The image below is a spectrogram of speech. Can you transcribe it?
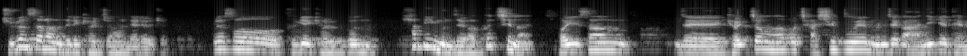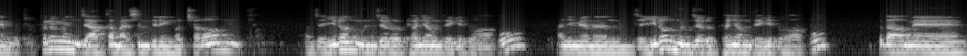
주변 사람들이 결정을 내려줘. 그래서 그게 결국은 합의 문제가 끝이 나요. 더 이상 이제 결정하고 자시구의 문제가 아니게 되는 거죠. 그러면 이제 아까 말씀드린 것처럼 이제 이런 문제로 변형되기도 하고 아니면은 이제 이런 문제로 변형되기도 하고 그 다음에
